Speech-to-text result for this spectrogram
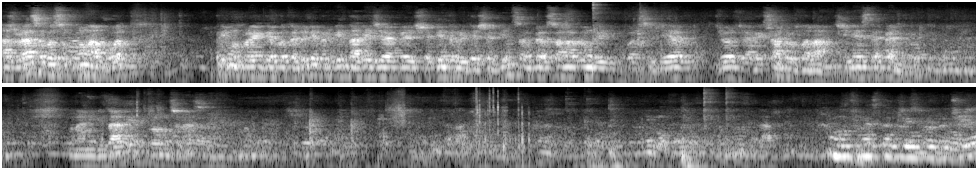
Aș vrea să vă supun la vot primul proiect de hotărâre privind alegerea președintelui de ședință în persoana domnului consilier George Alexandru Bălan. Cine este pentru? Unanimitate? Vă mulțumesc. Mulțumesc pentru introducere.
